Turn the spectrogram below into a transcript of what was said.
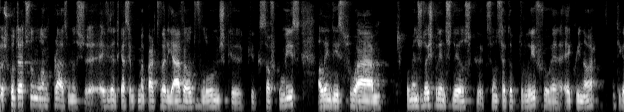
Os contratos são de longo prazo, mas é evidente que há sempre uma parte variável de volumes que, que, que sofre com isso. Além disso, há pelo menos dois clientes deles que, que são do setor petrolífero, é a Equinor, a antiga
